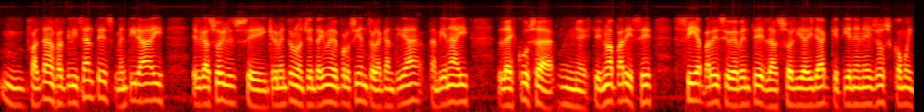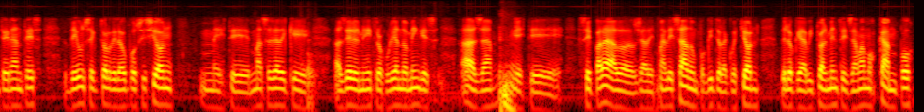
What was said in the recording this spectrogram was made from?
mm, faltaban fertilizantes, mentira hay, el gasoil se incrementó un 89% la cantidad, también hay, la excusa mm, este, no aparece, sí aparece obviamente la solidaridad que tienen ellos como integrantes de un sector de la oposición, este, más allá de que ayer el ministro Julián Domínguez haya este, separado, ya desmalezado un poquito la cuestión de lo que habitualmente llamamos campo,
